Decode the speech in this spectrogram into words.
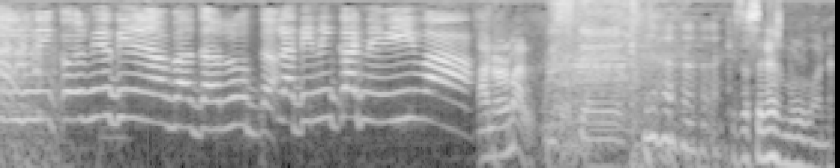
El unicornio tiene la pata rota. La tiene en carne viva. Anormal. Aquesta escena és molt bona.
